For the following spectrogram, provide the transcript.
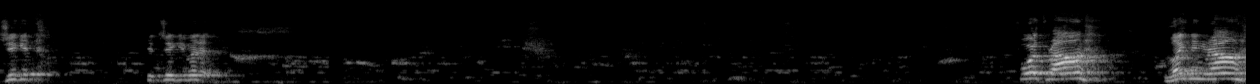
Jig it. Get jiggy with it. Fourth round, lightning round,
